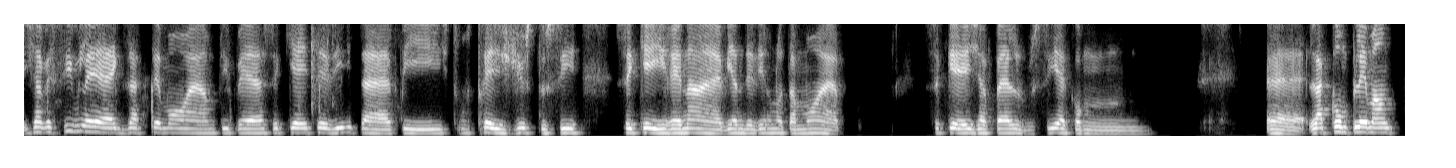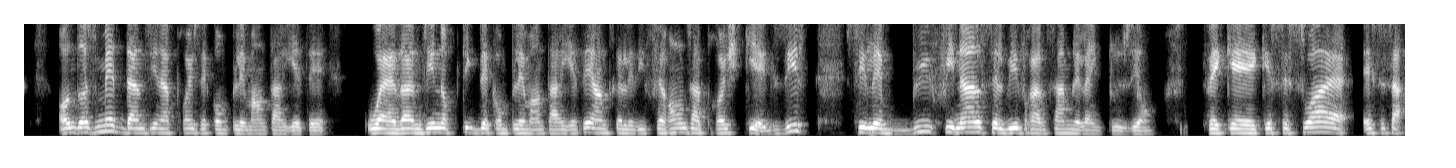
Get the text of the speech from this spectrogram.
j'avais ciblé exactement un petit peu ce qui a été dit, euh, puis je trouve très juste aussi ce que Irena vient de dire, notamment euh, ce que j'appelle aussi comme la complément. On doit se mettre dans une approche de complémentarité. Ouais, dans une optique de complémentarité entre les différentes approches qui existent, si le but final, c'est le vivre ensemble et l'inclusion. Fait que, que ce soit, et c'est ça,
